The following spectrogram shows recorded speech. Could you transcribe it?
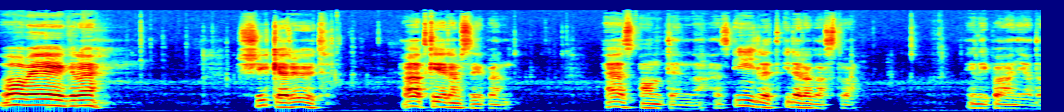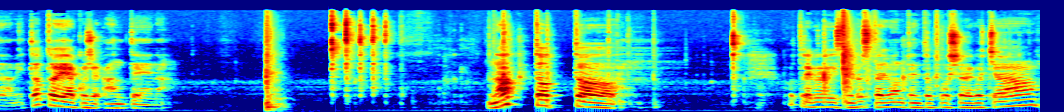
Ó, végre! Sikerült! Hát kérem szépen, ez antenna, ez így lett ide ragasztva. Ili páni a dámy. Toto je akože. No toto. Potrebovali sme dostať von tento plošák odtiaľ,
